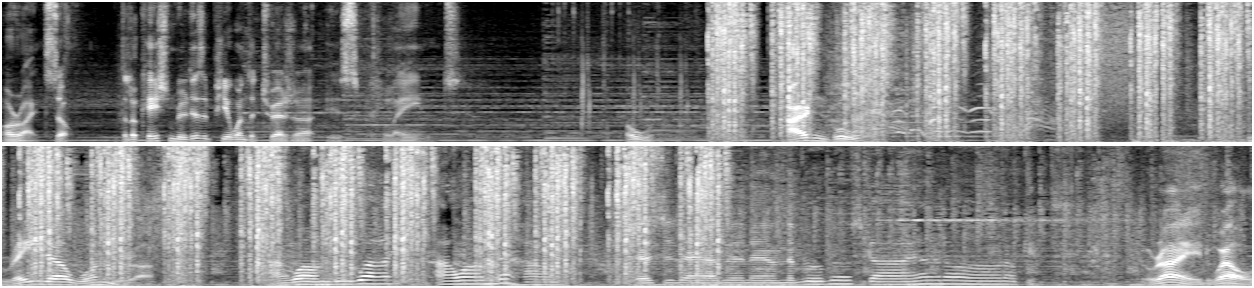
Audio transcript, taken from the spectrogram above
Alright, so the location will disappear when the treasure is claimed. Oh. Hardened Wolf. Raider Wanderer. I wonder why, I wonder how. There's an heaven and the blue, blue sky and on. Okay. Right, well,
